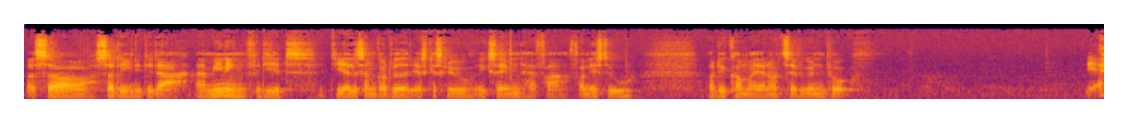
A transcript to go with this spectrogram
Og så, så er det egentlig det, der er meningen, fordi at de alle sammen godt ved, at jeg skal skrive eksamen her fra, fra næste uge. Og det kommer jeg nok til at begynde på ja,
